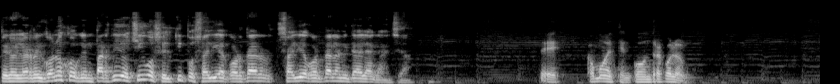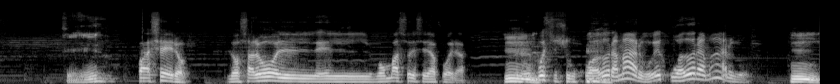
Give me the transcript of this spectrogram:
pero le reconozco que en partidos chivos el tipo salía a cortar, salía a cortar la mitad de la cancha. Sí, como este, en contra Colón. Sí. Pallero, lo salvó el, el bombazo ese de afuera. Pero Mm, después es un jugador amargo, es jugador amargo. mm.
